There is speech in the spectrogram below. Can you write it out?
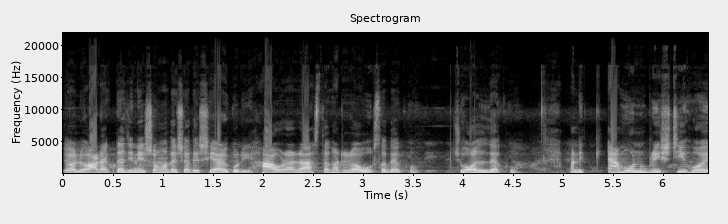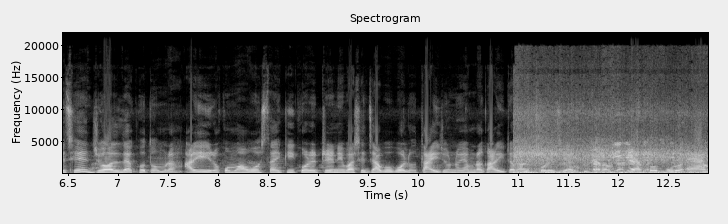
চলো আর একটা জিনিস তোমাদের সাথে শেয়ার করি। হাওড়ার রাস্তাঘাটের অবস্থা দেখো, জল দেখো মানে এমন বৃষ্টি হয়েছে, জল দেখো তোমরা। আর এই রকম অবস্থায় কি করে ট্রেনে বাসে যাব বলো? তাই জন্যই আমরা গাড়িটা বুক করেছি আর কি। দেখো পুরো এক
